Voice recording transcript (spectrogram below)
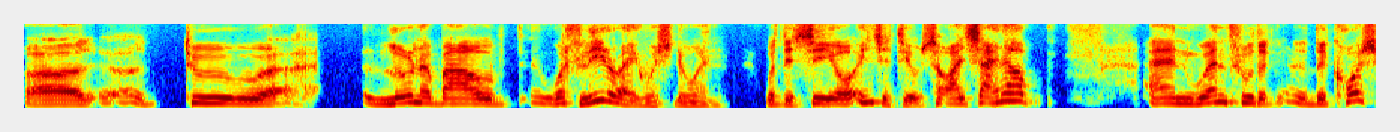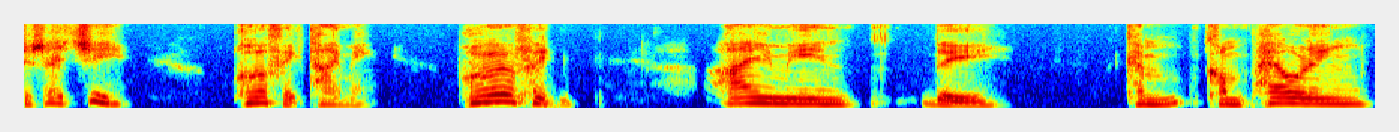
uh, to uh, learn about what Leroy was doing with the CEO Institute. So I signed up and went through the the courses. I gee, perfect timing, perfect. I mean, the com- compelling,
